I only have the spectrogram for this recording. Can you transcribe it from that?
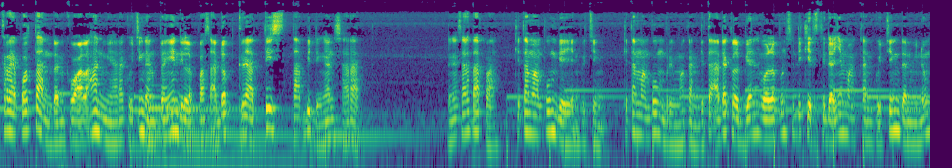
kerepotan dan kewalahan miara kucing dan pengen dilepas adop gratis tapi dengan syarat dengan syarat apa? Kita mampu membiayain kucing kita mampu memberi makan. Kita ada kelebihan walaupun sedikit setidaknya makan kucing dan minum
